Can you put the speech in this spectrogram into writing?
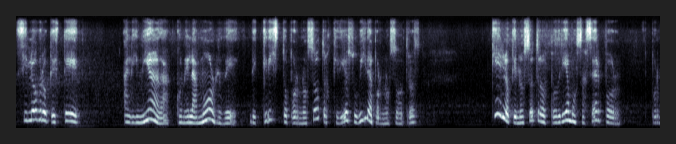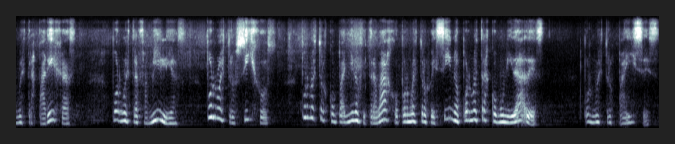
si logro que esté alineada con el amor de, de Cristo por nosotros, que dio su vida por nosotros, ¿qué es lo que nosotros podríamos hacer por, por nuestras parejas, por nuestras familias, por nuestros hijos, por nuestros compañeros de trabajo, por nuestros vecinos, por nuestras comunidades, por nuestros países?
